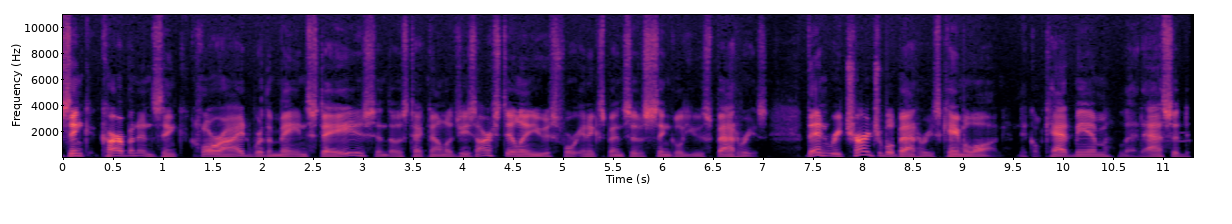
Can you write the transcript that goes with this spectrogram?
Zinc carbon and zinc chloride were the mainstays, and those technologies are still in use for inexpensive single use batteries. Then rechargeable batteries came along nickel cadmium, lead acid,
